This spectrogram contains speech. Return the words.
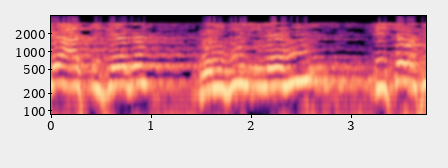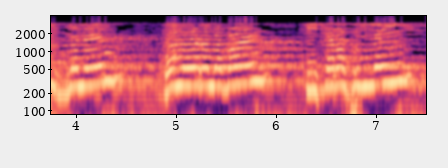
ساعة إجابة ونزول إلهي في شرف الزمان وهو رمضان في شرف الليل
